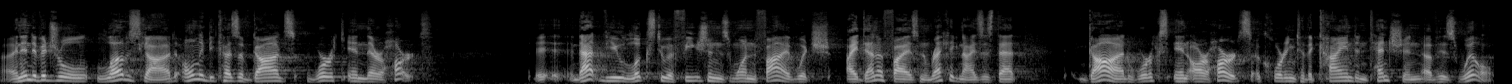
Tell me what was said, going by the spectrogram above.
An individual loves God only because of God's work in their heart. That view looks to Ephesians 1 5, which identifies and recognizes that God works in our hearts according to the kind intention of his will.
